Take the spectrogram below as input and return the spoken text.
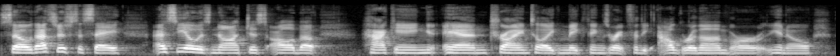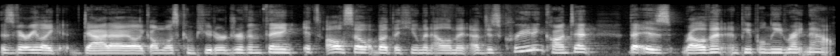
So that's just to say, SEO is not just all about hacking and trying to like make things right for the algorithm or you know this very like data like almost computer driven thing it's also about the human element of just creating content that is relevant and people need right now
